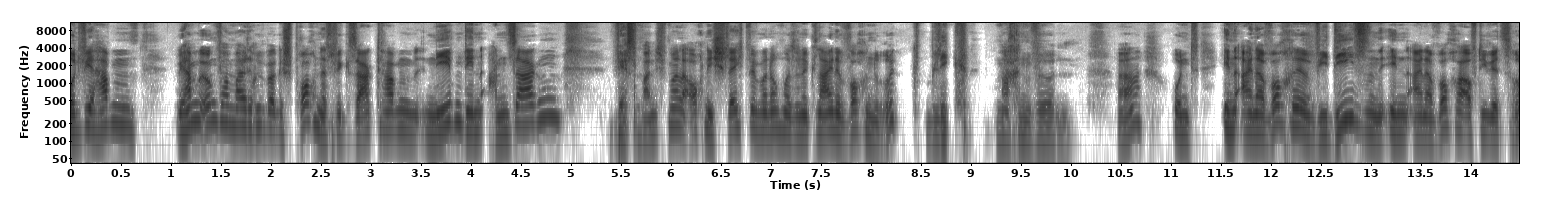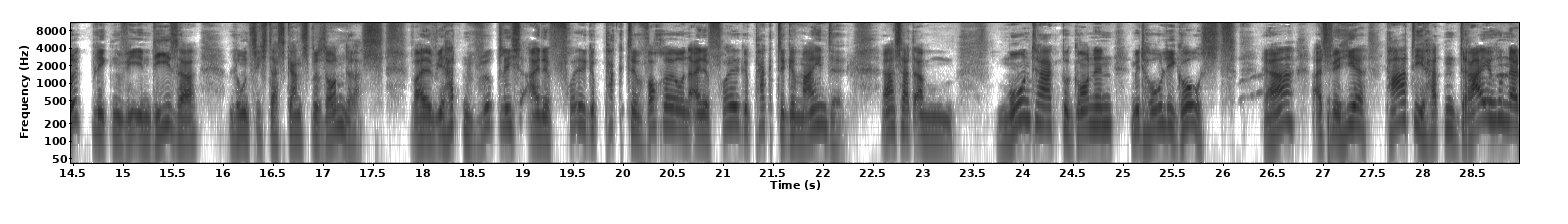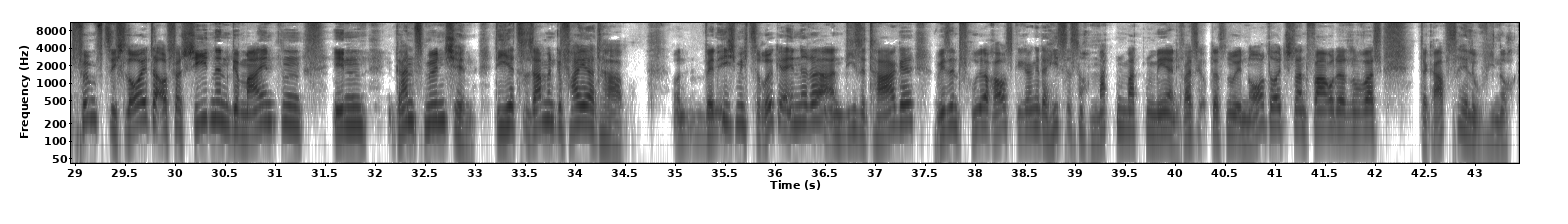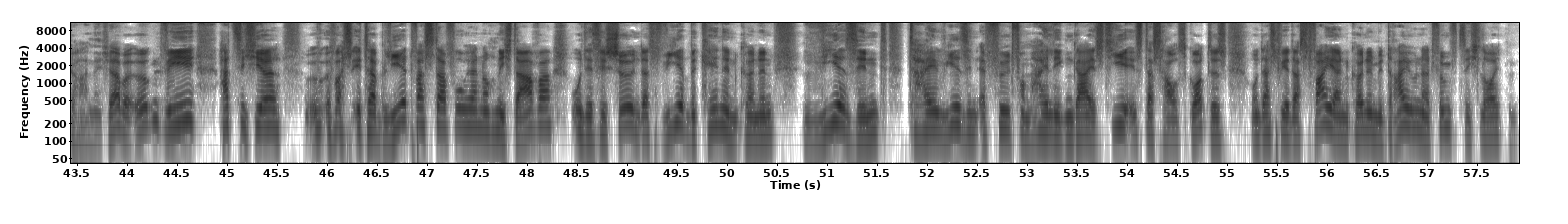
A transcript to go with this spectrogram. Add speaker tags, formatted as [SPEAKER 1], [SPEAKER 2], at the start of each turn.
[SPEAKER 1] Und wir haben, wir haben irgendwann mal darüber gesprochen, dass wir gesagt haben, neben den Ansagen wäre es manchmal auch nicht schlecht, wenn wir noch mal so eine kleine Wochenrückblick machen würden. Ja? Und in einer Woche wie diesen, in einer Woche, auf die wir zurückblicken, wie in dieser, lohnt sich das ganz besonders, weil wir hatten wirklich eine vollgepackte Woche und eine vollgepackte Gemeinde. Ja, es hat am Montag begonnen mit Holy Ghost. Ja, als wir hier Party hatten, 350 Leute aus verschiedenen Gemeinden in ganz München, die hier zusammen gefeiert haben. Und wenn ich mich zurückerinnere an diese Tage, wir sind früher rausgegangen, da hieß es noch Matten, Matten mehr. Ich weiß nicht, ob das nur in Norddeutschland war oder sowas. Da gab es Halloween noch gar nicht. Aber irgendwie hat sich hier was etabliert, was da vorher noch nicht da war. Und es ist schön, dass wir bekennen können, wir sind Teil, wir sind erfüllt vom Heiligen Geist. Hier ist das Haus Gottes und dass wir das feiern können mit 350 Leuten.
